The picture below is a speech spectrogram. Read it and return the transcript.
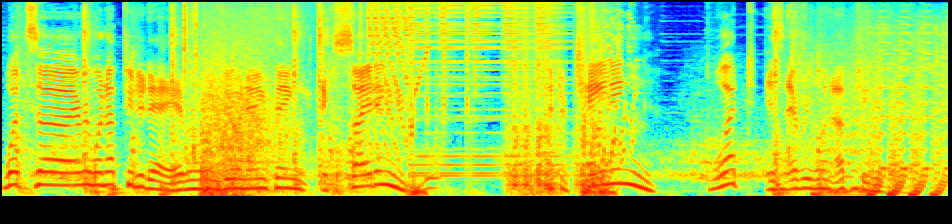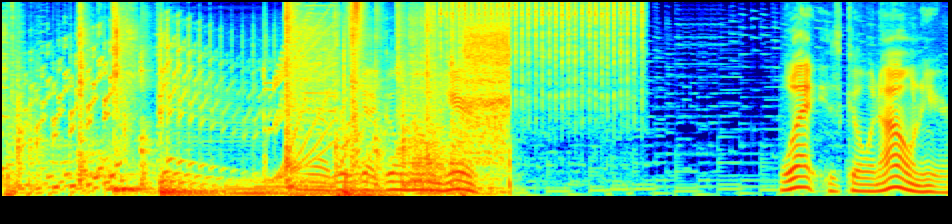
What's uh, everyone up to today? Everyone doing anything exciting? Entertaining? What is everyone up to today? Yeah, what we got going on here? What is going on here?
